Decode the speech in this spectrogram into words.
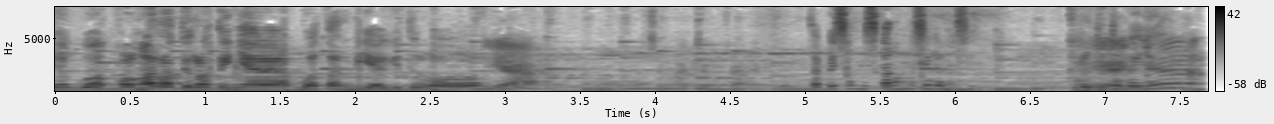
Ya gua kalau nggak roti-rotinya buatan dia gitu loh. iya macam-macam kan itu. Tapi sampai sekarang masih ada nggak sih? Udah tutup kayaknya.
